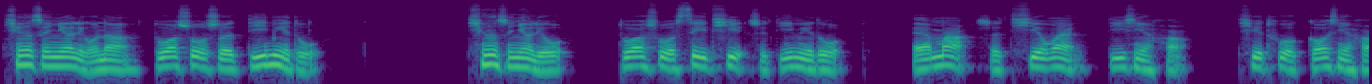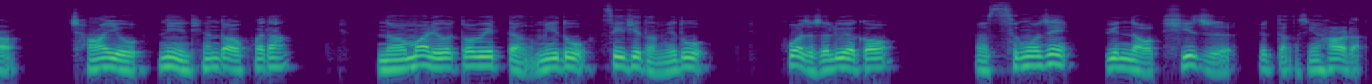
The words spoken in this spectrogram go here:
听神经瘤呢，多数是低密度。听神经瘤多数 CT 是低密度，MR 是 T1 低信号，T2 高信号，常有内听道扩大。脑膜瘤多为等密度，CT 等密度，或者是略高。呃，磁共振与脑皮质是等信号的，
